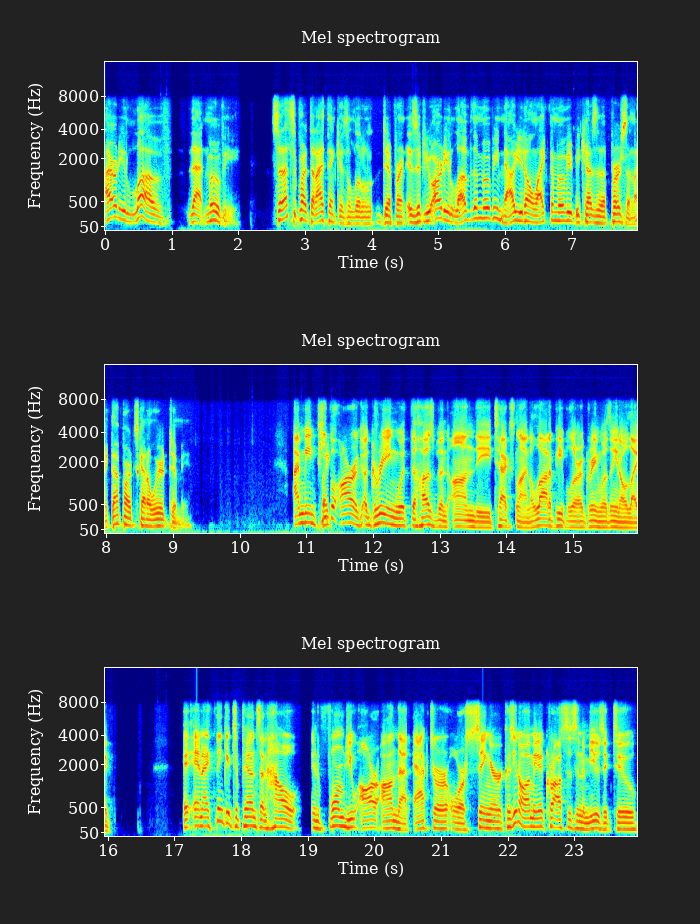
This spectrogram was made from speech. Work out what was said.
I already love that movie. So that's the part that I think is a little different. Is if you already love the movie, now you don't like the movie because of the person. Like that part's kind of weird to me. I mean, people are agreeing with the husband on the text line. A lot of people are agreeing with, you know, like, and I think it depends on how informed you are on that actor or singer. Cause, you know, I mean, it crosses into music too.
